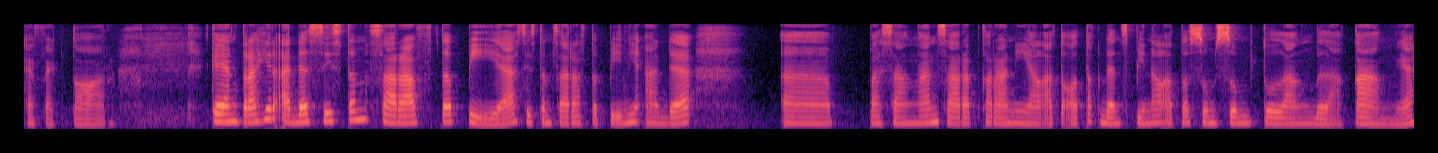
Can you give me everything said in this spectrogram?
efektor. Oke, yang terakhir ada sistem saraf tepi ya. Sistem saraf tepi ini ada uh, pasangan saraf kranial atau otak dan spinal atau sumsum -sum tulang belakang ya.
